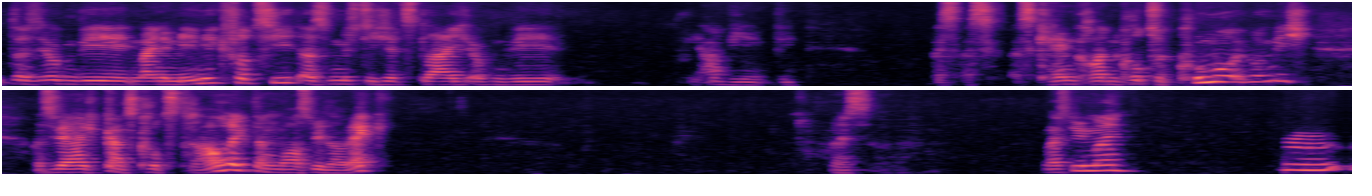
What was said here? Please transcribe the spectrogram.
dass irgendwie meine Mimik verzieht, also müsste ich jetzt gleich irgendwie, ja, wie, wie es, es, es käme gerade ein kurzer Kummer über mich, als wäre ich ganz kurz traurig, dann war es wieder weg. Weißt du? Weißt du, wie ich meine? Mhm.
